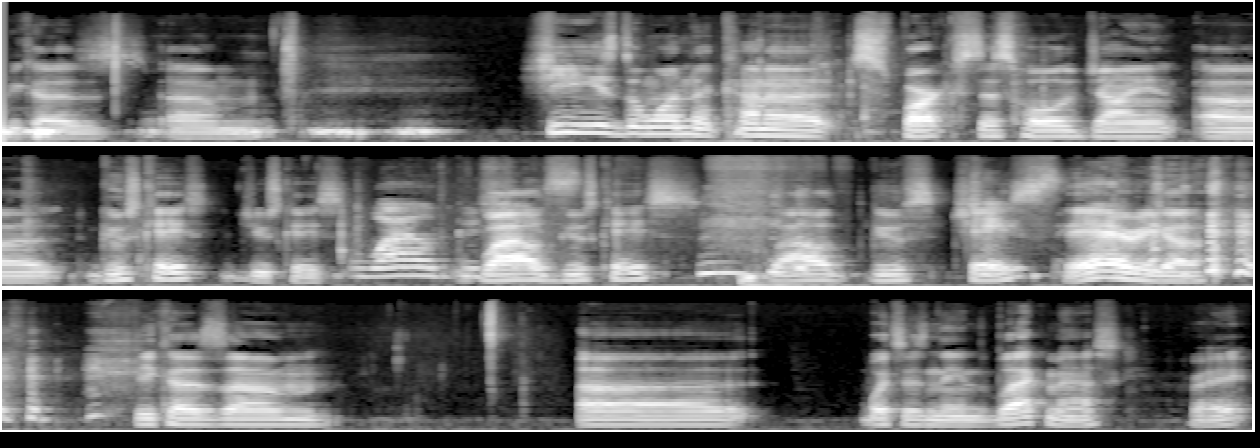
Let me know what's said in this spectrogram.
because um she's the one that kind of sparks this whole giant uh goose case juice case Wild Goose wild Chase. goose case wild goose chase, Chase. there we go because um uh what's his name the black mask right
